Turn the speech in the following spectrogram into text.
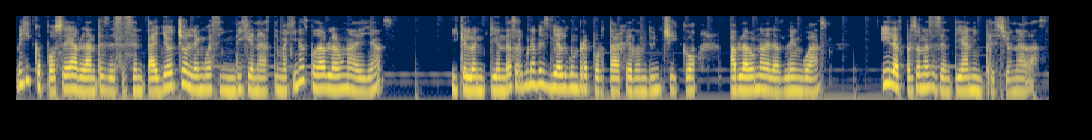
México posee hablantes de 68 lenguas indígenas. ¿Te imaginas poder hablar una de ellas? Y que lo entiendas. Alguna vez vi algún reportaje donde un chico hablaba una de las lenguas y las personas se sentían impresionadas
